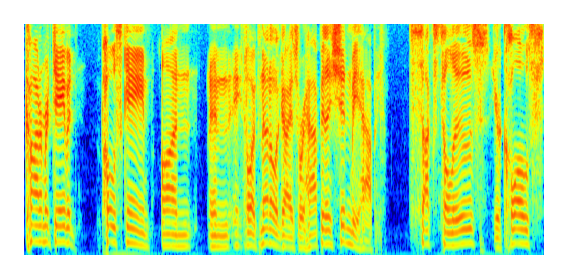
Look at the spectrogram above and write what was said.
Connor McDavid, post game on, and look, none of the guys were happy. They shouldn't be happy. sucks to lose. You're close.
